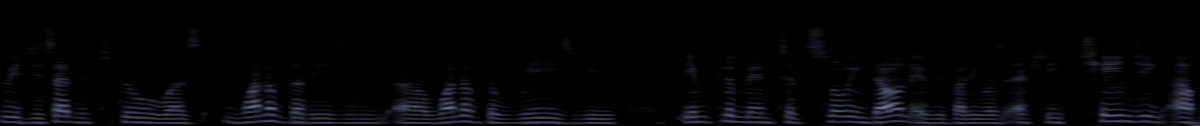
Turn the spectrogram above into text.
we decided to do was one of the reason uh, one of the ways we implemented slowing down everybody was actually changing up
